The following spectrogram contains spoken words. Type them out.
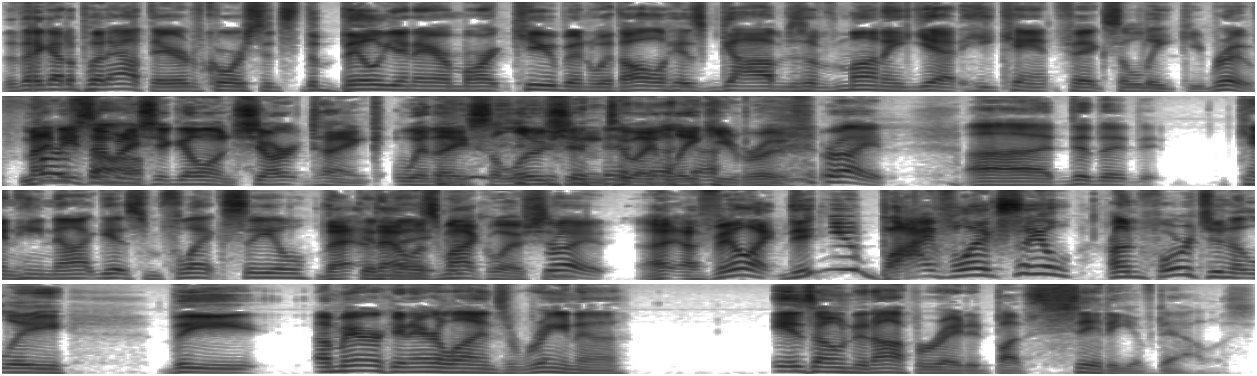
that they got to put out there. Of course, it's the billionaire Mark Cuban with all his gobs of money, yet he can't fix a leaky roof. Maybe First somebody off- should go on Shark Tank with a solution to a leaky roof. Right. Uh, did the, can he not get some Flex Seal? That Can that they- was my question. Right. I, I feel like didn't you buy Flex Seal? Unfortunately, the American Airlines Arena is owned and operated by the city of Dallas.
